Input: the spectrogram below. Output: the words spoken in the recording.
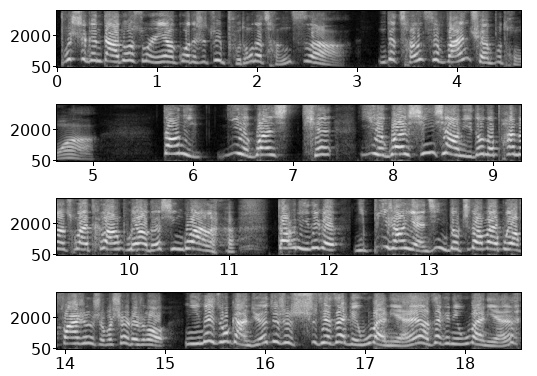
不是跟大多数人一样过的是最普通的层次啊，你的层次完全不同啊。当你夜观天、夜观星象，你都能判断出来特朗普要得新冠了。当你那个你闭上眼睛，你都知道外部要发生什么事儿的时候，你那种感觉就是世界再给五百年呀，再给你五百年。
